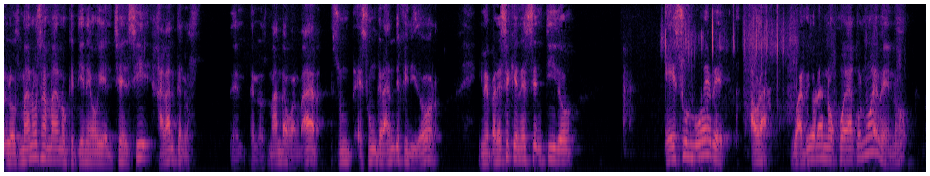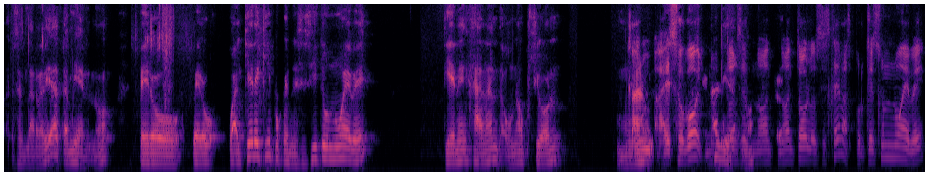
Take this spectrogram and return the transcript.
los manos a mano que tiene hoy el Chelsea, Jalan te los, te, los manda a guardar. Es un, es un gran definidor. Y me parece que en ese sentido es un 9. Ahora, Guardiola no juega con 9, ¿no? Esa es la realidad también, ¿no? Pero, pero cualquier equipo que necesite un 9 tiene en Haaland una opción muy Claro, a eso voy. Entonces, ¿no? en todos los sistemas, porque es un 9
